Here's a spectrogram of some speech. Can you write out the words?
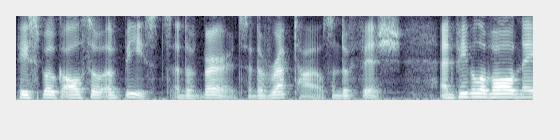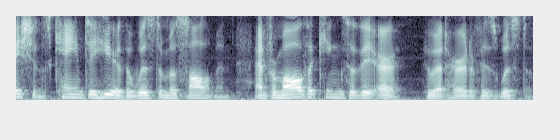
He spoke also of beasts, and of birds, and of reptiles, and of fish. And people of all nations came to hear the wisdom of Solomon, and from all the kings of the earth who had heard of his wisdom.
